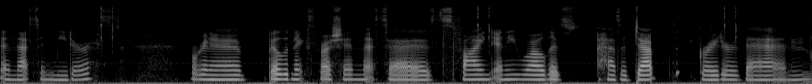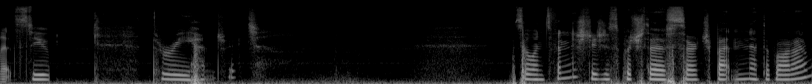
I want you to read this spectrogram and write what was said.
and that's in meters. We're going to build an expression that says find any well that has a depth greater than, let's do 300. So once finished, you just push the search button at the bottom.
